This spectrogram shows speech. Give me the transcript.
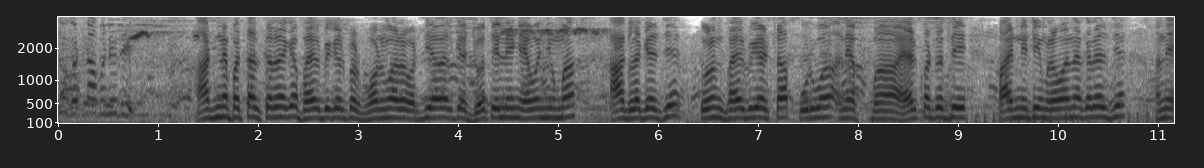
શું ઘટના બની હતી? આઠને પચાસ કલાકે ફાયર બ્રિગેડ પર ફોન વાળો વર્દી આવેલ કે જ્યોતિર્લિંગ એવન્યુમાં આગ લાગેલ છે. તુરંત ફાયર બ્રિગેડ સ્ટાફ પૂર્વ અને હેડક્વાર્ટરથી ફાયરની ટીમ રવાના કરેલ છે અને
